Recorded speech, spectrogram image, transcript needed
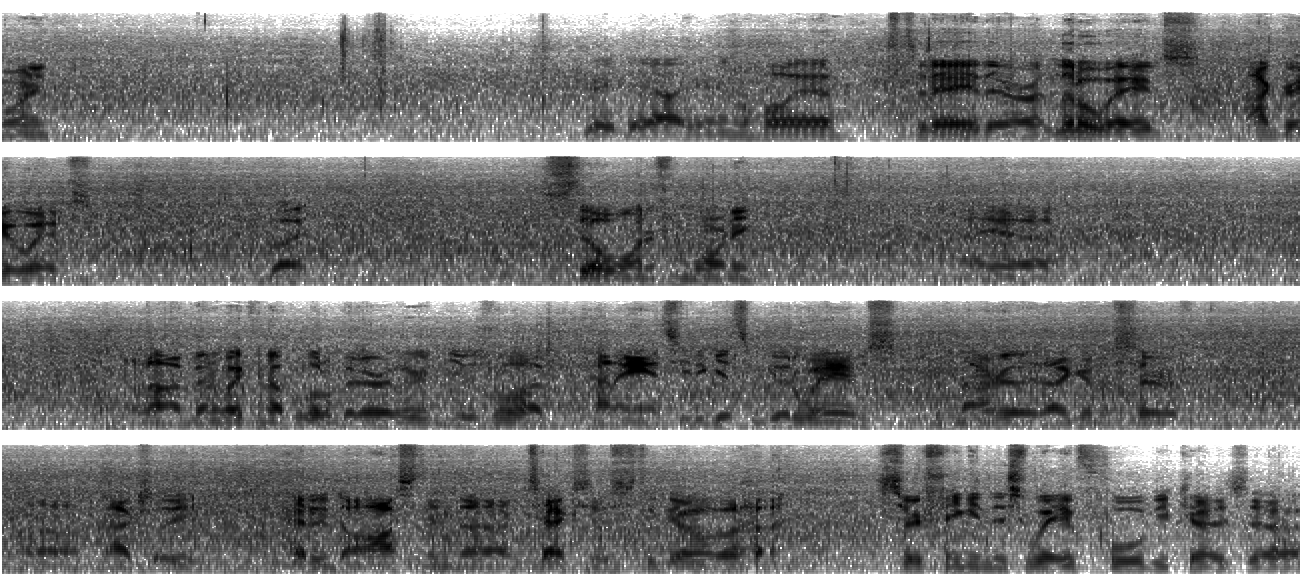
Morning. Great day out here in La Jolla. Today there are little waves, not great waves, but still a wonderful morning. I, uh, I don't know, I've been waking up a little bit earlier than usual. I'm kind of antsy to get some good waves. Not really that good a surf. Uh, actually headed to Austin, uh, Texas to go uh, surfing in this wave pool because uh,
